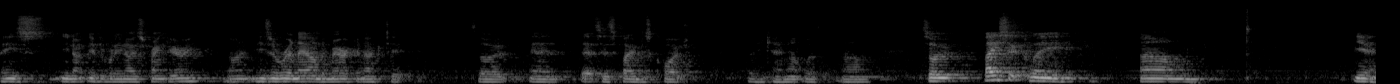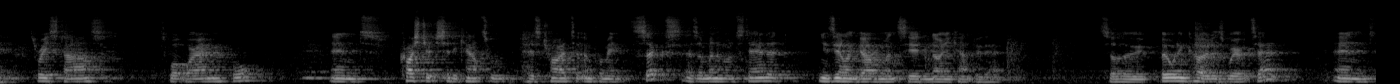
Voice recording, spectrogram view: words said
he's, you know, everybody knows Frank Gehry. Right? He's a renowned American architect. So, and that's his famous quote that he came up with. Um, so basically, um, yeah, three stars is what we're aiming for. And Christchurch City Council has tried to implement six as a minimum standard. New Zealand government said, no, you can't do that. So building code is where it's at, and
